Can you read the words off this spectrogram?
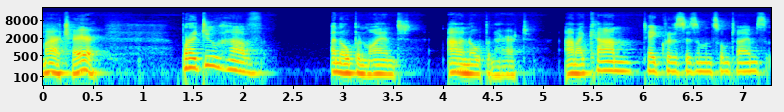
March hare. But I do have an open mind and an open heart. And I can take criticism and sometimes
